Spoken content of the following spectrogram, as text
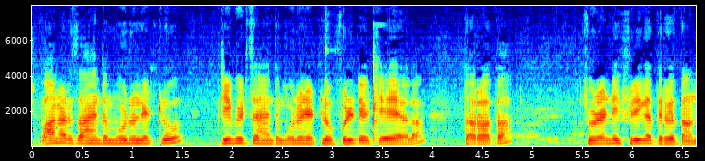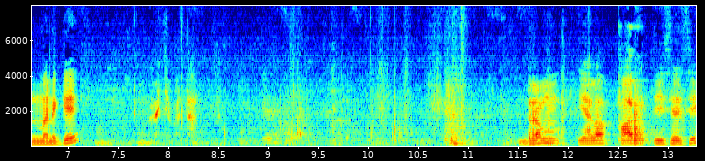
స్పానర్ సాయంత్రం మూడు నెట్లు టీబీట్ సాయంత్రం మూడు నెట్లు ఫుల్ టేట్ చేయాలా? తర్వాత చూడండి ఫ్రీగా తిరుగుతుంది మనకి. డ్రమ్ ఎలా పాకి తీసేసి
